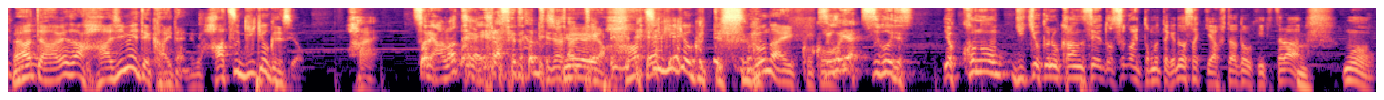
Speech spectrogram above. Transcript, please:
だって安倍さん初めて書いたんだよ。これ初戯曲ですよ。はい。それあなたがやらせたんでしょいやいやいや、初戯曲ってすごないここ。すごいすごいです。いやこの戯曲の完成度すごいと思ったけどさっきアフタートーク聞いてたら、うん。もう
